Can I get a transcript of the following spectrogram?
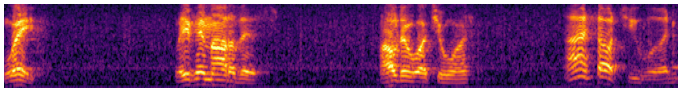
Wait. Leave him out of this. I'll do what you want. I thought you would.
